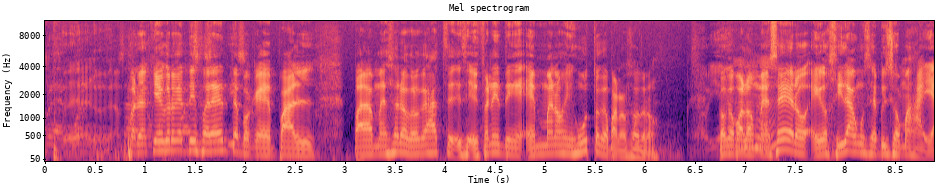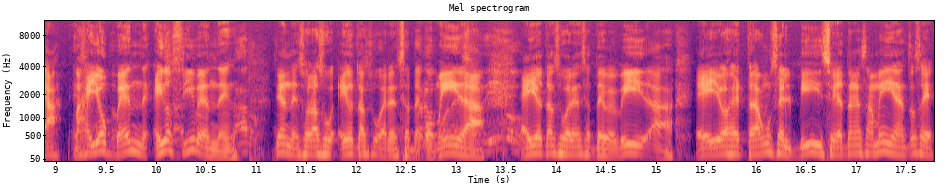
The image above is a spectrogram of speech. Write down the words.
for that money. O sea, Pero es que yo creo que es diferente porque para el, para el mesero creo que if anything, es menos injusto que para nosotros. Oh, yeah. Porque para los meseros, ellos sí dan un servicio más allá. Más Exacto. ellos venden, ellos sí venden. claro. ¿Entiendes? Eso ellos dan sugerencias de Pero comida, ellos dan sugerencias de bebida, ellos te dan un servicio, ellos dan esa milla. Entonces,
